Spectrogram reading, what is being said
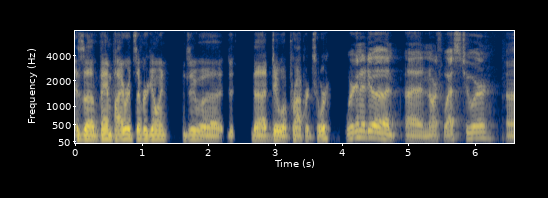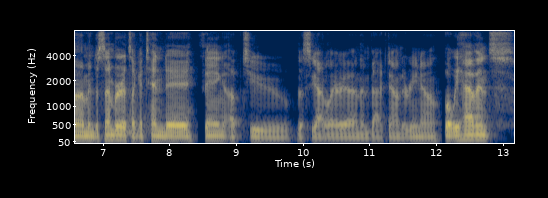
Is uh, Vampirates ever going to uh, uh, do a proper tour? We're gonna do a, a Northwest tour um, in December. It's like a ten day thing up to the Seattle area and then back down to Reno. But we haven't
